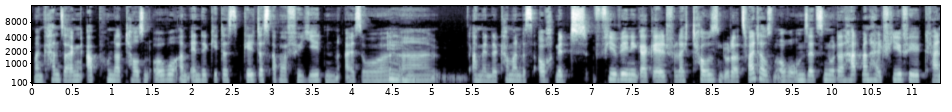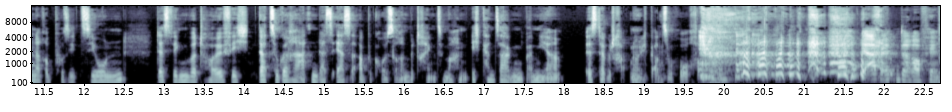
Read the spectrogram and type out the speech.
man kann sagen, ab 100.000 Euro. Am Ende geht das, gilt das aber für jeden. Also mhm. äh, am Ende kann man das auch mit viel weniger Geld, vielleicht 1.000 oder 2.000 Euro umsetzen. Nur dann hat man halt viel, viel kleinere Positionen. Deswegen wird häufig dazu geraten, das erste ab größeren Beträgen zu machen. Ich kann sagen, bei mir ist der Betrag noch nicht ganz so hoch. Wir arbeiten darauf hin.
